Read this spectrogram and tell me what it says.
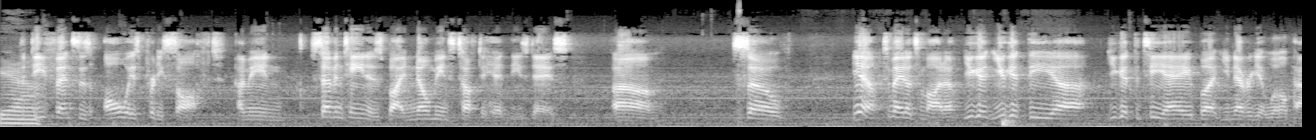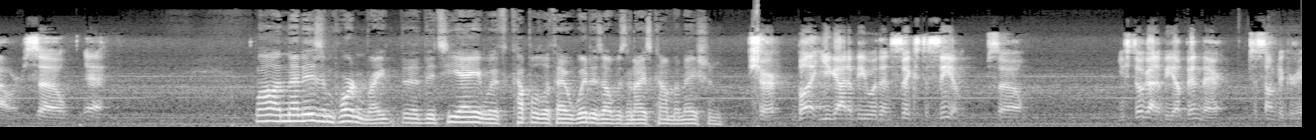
Yeah. the defense is always pretty soft. I mean, seventeen is by no means tough to hit these days. Um, so, you know, tomato tomato. You get you get the uh, you get the TA, but you never get willpower. So, yeah. Well, and that is important, right? The, the TA with coupled with outwit is always a nice combination. Sure, but you got to be within six to see him. So you still got to be up in there to some degree.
